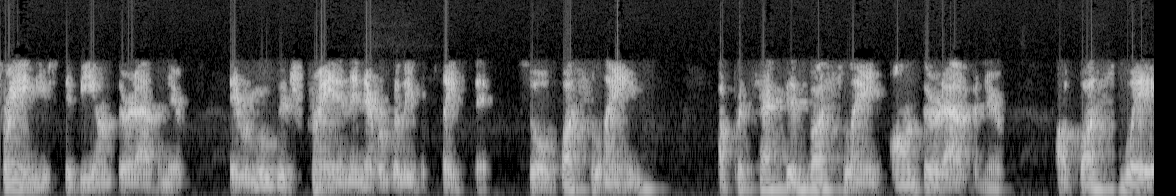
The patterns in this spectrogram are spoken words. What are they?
train used to be on Third Avenue. They removed the train and they never really replaced it. So a bus lane, a protected bus lane on Third Avenue, a busway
